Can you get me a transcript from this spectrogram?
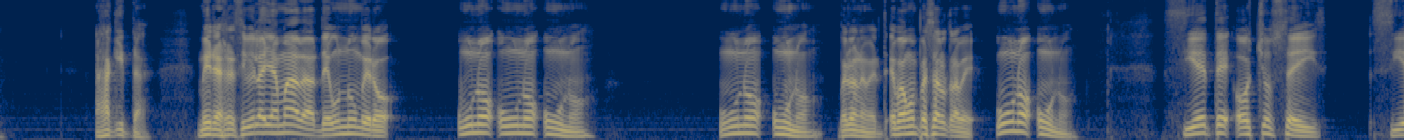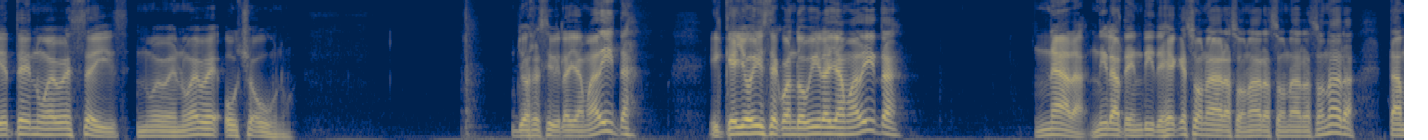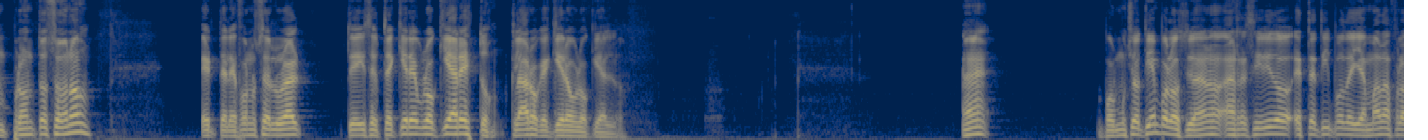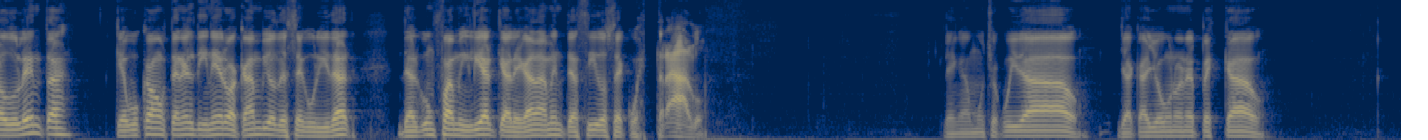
Aquí está. Mira, recibí la llamada de un número 111 11 perdóname, eh, vamos a empezar otra vez. 11 786 796 9981. Yo recibí la llamadita. ¿Y qué yo hice cuando vi la llamadita? Nada, ni la atendí. Dejé que sonara, sonara, sonara, sonara. Tan pronto sonó, el teléfono celular te dice, ¿usted quiere bloquear esto? Claro que quiero bloquearlo. ¿Eh? Por mucho tiempo los ciudadanos han recibido este tipo de llamadas fraudulentas que buscan obtener dinero a cambio de seguridad de algún familiar que alegadamente ha sido secuestrado. Tengan mucho cuidado. Ya cayó uno en el pescado.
